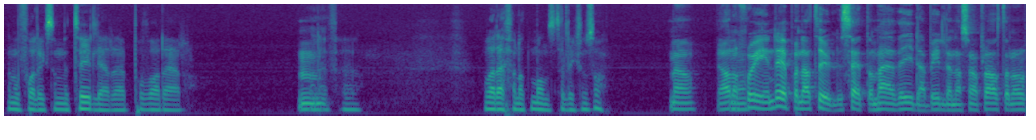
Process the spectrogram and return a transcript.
när man får liksom tydligare på vad det är. Vad, det Mm. är för, vad det är för något monster liksom så. Ja. ja, de Mm. får in det på naturligt sätt, de här vida bilderna som jag pratar om.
